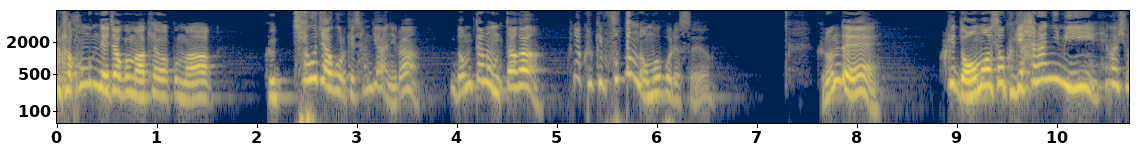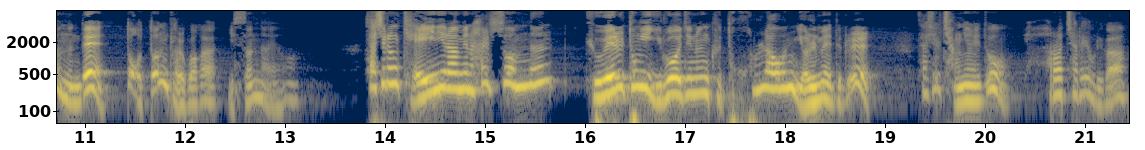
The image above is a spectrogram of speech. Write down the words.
이렇게 헌금 내자고 막 해갖고 막, 그, 채우자고 이렇게 산 게 아니라, 넘다 넘다가 그냥 그렇게 훌떡 넘어버렸어요. 그런데, 그렇게 넘어서 그게 하나님이 행하셨는데, 또 어떤 결과가 있었나요? 사실은 개인이라면 할 수 없는 교회를 통해 이루어지는 그 놀라운 열매들을 사실 작년에도 여러 차례 우리가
